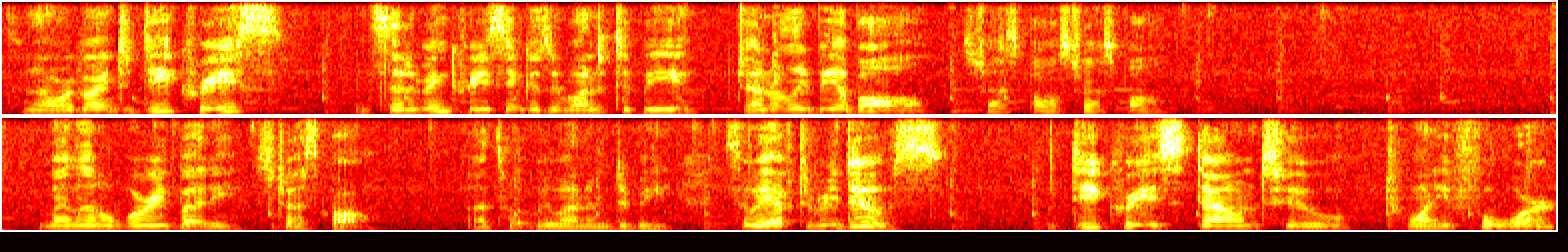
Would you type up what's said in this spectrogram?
So now we're going to decrease instead of increasing because we want it to be generally be a ball. Stress ball, stress ball. My little worry buddy, stress ball. That's what we want him to be. So we have to reduce. Decrease down to 24,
